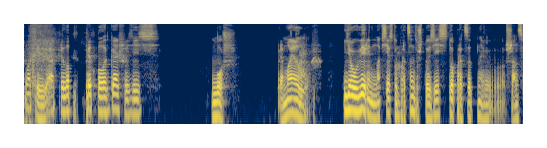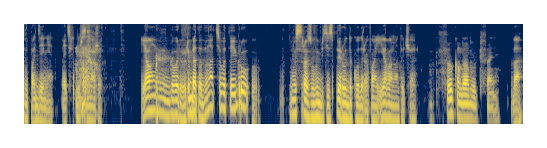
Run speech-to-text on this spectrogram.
смотри, я предполагаю, что здесь ложь. Прямая ложь. Я уверен на все 100%, что здесь стопроцентный шанс выпадения этих персонажей. Я вам говорю, ребята, донатьте в эту игру, вы сразу выбьете из первого декодера, а я вам отвечаю. Ссылка на в описании. Да.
